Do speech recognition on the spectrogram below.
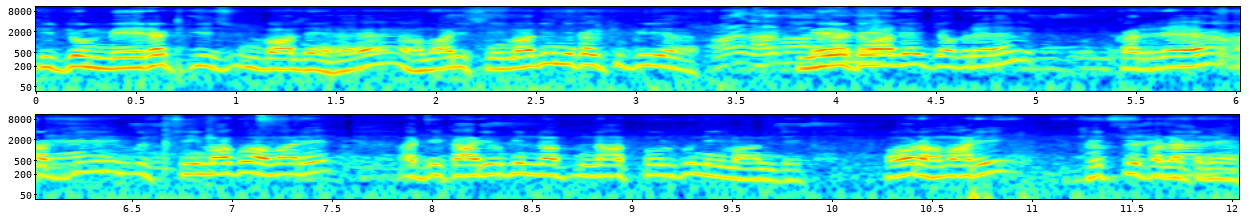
कि जो मेरठ की वाले हैं हमारी सीमा भी निकल चुकी है। मेरठ वाले जब रहे कर रहे हैं अर्जी उस सीमा को हमारे अधिकारियों की नाप तोल को नहीं मान दे और हमारी खेती पलट रहे हैं।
